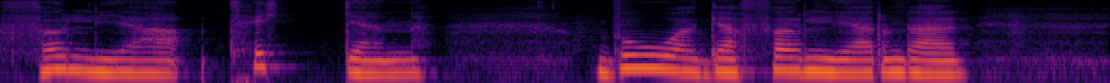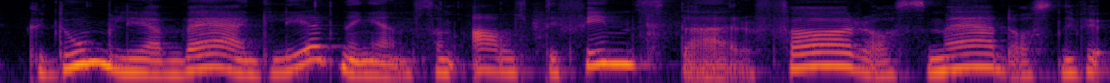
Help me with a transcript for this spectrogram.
följa tecken. Våga följa de där gudomliga vägledningen som alltid finns där för oss, med oss, när vi är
